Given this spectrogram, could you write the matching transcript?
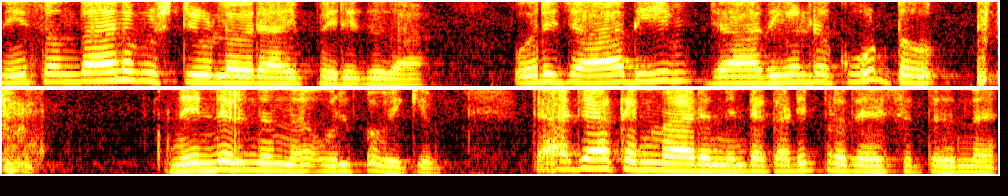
നീ സന്താനപുഷ്ടിയുള്ളവരായി പെരുകുക. ഒരു ജാതിയും ജാതികളുടെ കൂട്ടവും നിന്നിൽ നിന്ന് ഉത്ഭവിക്കും. രാജാക്കന്മാരും നിന്റെ കടിപ്രദേശത്ത് നിന്ന്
